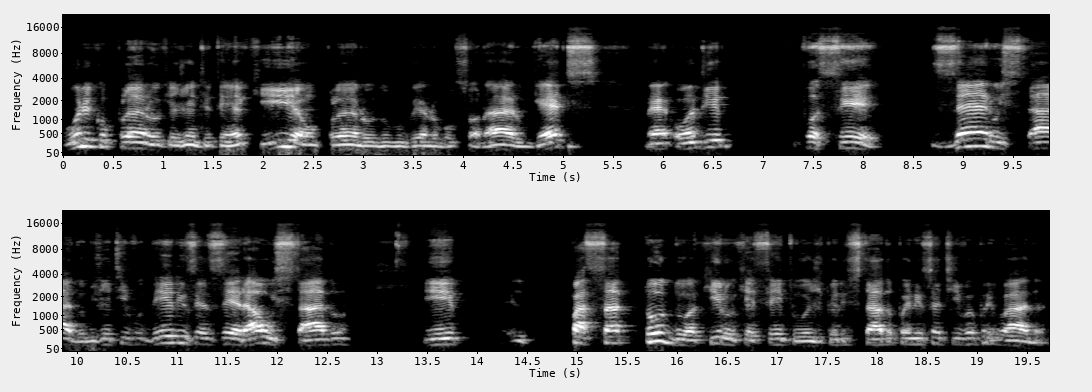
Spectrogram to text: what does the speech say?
O único plano que a gente tem aqui é um plano do governo Bolsonaro, Guedes, né, onde você zera o Estado, o objetivo deles é zerar o Estado e passar tudo aquilo que é feito hoje pelo Estado para a iniciativa privada,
